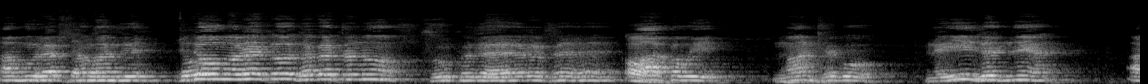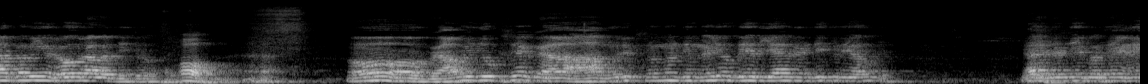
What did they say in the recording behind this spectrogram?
આ મૂર્ખ સંબંધી જો મળે તો જગતનો સુખ ઝેર છે. આ કવિ માન ઠેગો ને ઈ જજને આ કવિએ રોવરાવા દીધો. ઓહો કે આવી દુઃખ છે કે આ મૂર્ખ સંબંધી મળ્યો બે બિયાર દીકરી આવડે પછી એને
